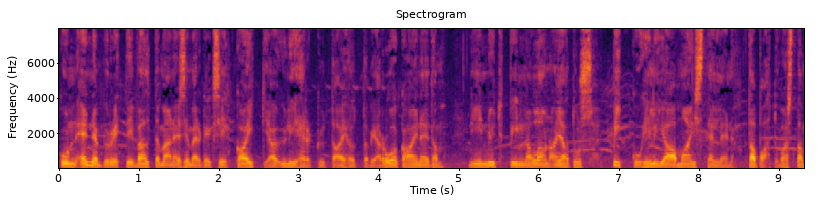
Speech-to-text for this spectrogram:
Kun ennen pyrittiin välttämään esimerkiksi kaikkia yliherkkyyttä aiheuttavia ruoka-aineita, niin nyt pinnalla on ajatus pikkuhiljaa maistellen tapahtuvasta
